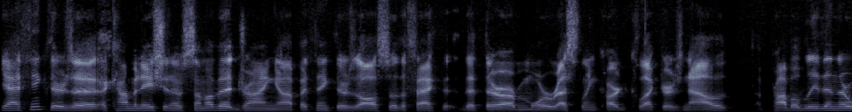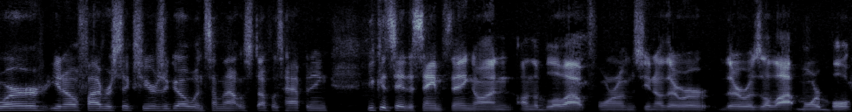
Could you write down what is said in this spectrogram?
Yeah, I think there's a, a, combination of some of it drying up. I think there's also the fact that, that there are more wrestling card collectors now, probably than there were, you know, five or six years ago when some of that was, stuff was happening. You could say the same thing on on the blowout forums. You know, there were there was a lot more bulk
